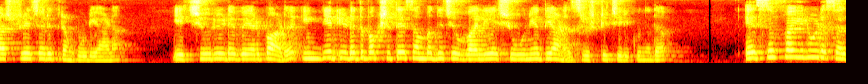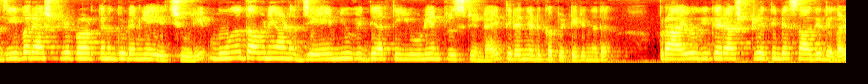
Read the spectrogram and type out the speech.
രാഷ്ട്രീയ ചരിത്രം കൂടിയാണ്. യെച്ചൂരിയുടെ വേർപാട് ഇന്ത്യൻ ഇടതുപക്ഷത്തെ സംബന്ധിച്ച് വലിയ ശൂന്യതയാണ് സൃഷ്ടിച്ചിരിക്കുന്നത്. എസ് എഫ് ഐയിലൂടെ സജീവ രാഷ്ട്രീയ പ്രവർത്തനം തുടങ്ങിയ യെച്ചൂരി മൂന്ന് തവണയാണ് ജെ എൻ യു വിദ്യാർത്ഥി യൂണിയൻ പ്രസിഡന്റായി തിരഞ്ഞെടുക്കപ്പെട്ടിരുന്നത്. പ്രായോഗിക രാഷ്ട്രീയത്തിന്റെ സാധ്യതകൾ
